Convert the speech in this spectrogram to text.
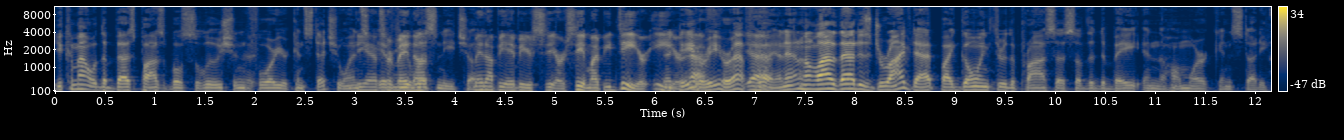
you come out with the best possible solution for your constituents the answer if may you not listen to each other. may not be A, B, or C, or C. It might be D or E Yeah, or D F. or E or F, yeah. And, and a lot of that is derived at by going through the process of the debate and the homework and study.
